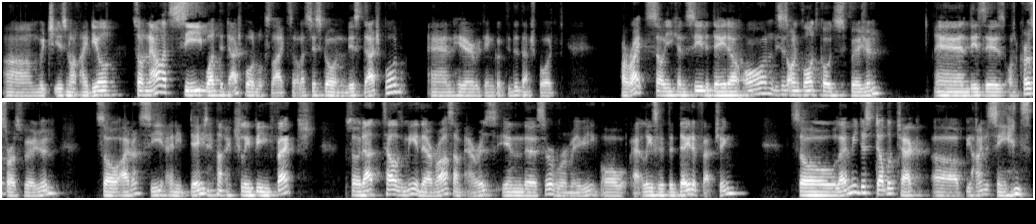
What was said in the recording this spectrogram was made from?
um, which is not ideal. So now let's see what the dashboard looks like. So let's just go on this dashboard and here we can go to the dashboard. All right, so you can see the data on, this is on Claude Code's version and this is on Cursor's version. So I don't see any data actually being fetched. So that tells me there are some errors in the server maybe, or at least with the data fetching. So let me just double check uh, behind the scenes.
